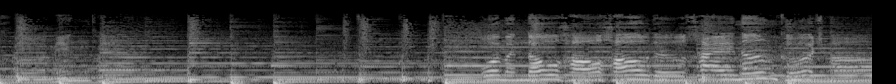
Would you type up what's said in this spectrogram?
和明天，我们都好好的，还能歌唱。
